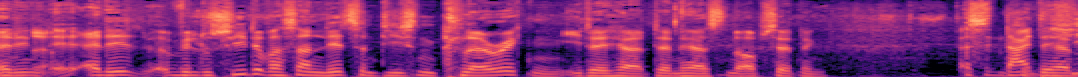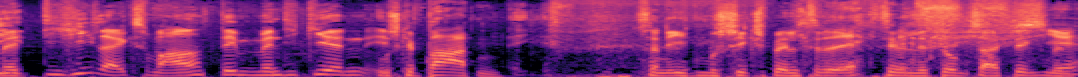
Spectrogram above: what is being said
Er det, er det, vil du sige, det var sådan lidt som de sådan clericen i det her, den her sådan opsætning? Altså, nej, det de, her he- med- de healer ikke så meget, det, men de giver en... Måske barden. Sådan i et musikspil, det ved jeg ikke, det er jo lidt dumt sagt, ikke? Ja,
